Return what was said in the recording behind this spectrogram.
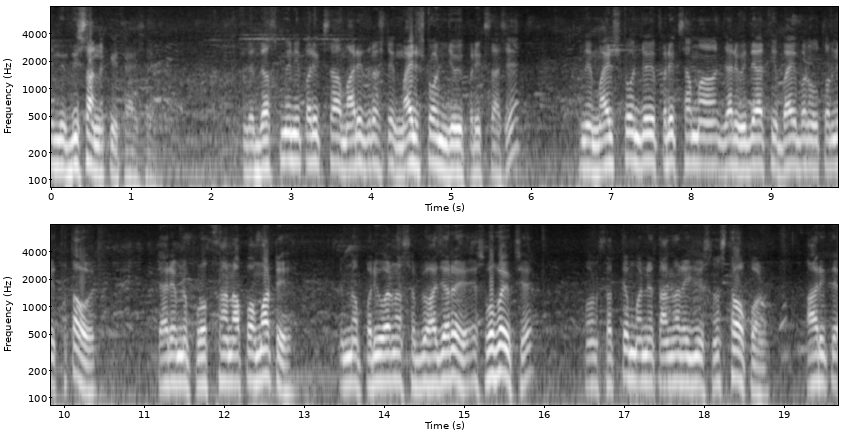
એની દિશા નક્કી થાય છે. એટલે દસમીની પરીક્ષા મારી દ્રષ્ટિએ માઇલસ્ટોન જેવી પરીક્ષા છે. અને માઇલસ્ટોન જેવી પરીક્ષામાં જ્યારે વિદ્યાર્થી ભાઈ બહેનો ઉતરણી થતા હોય, ત્યારે એમને પ્રોત્સાહન આપવા માટે એમના પરિવારના સભ્યો હાજર રહે, એ સ્વાભાવિક છે. પણ સત્યમ અને તાનારી જેવી સંસ્થાઓ પણ આ રીતે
